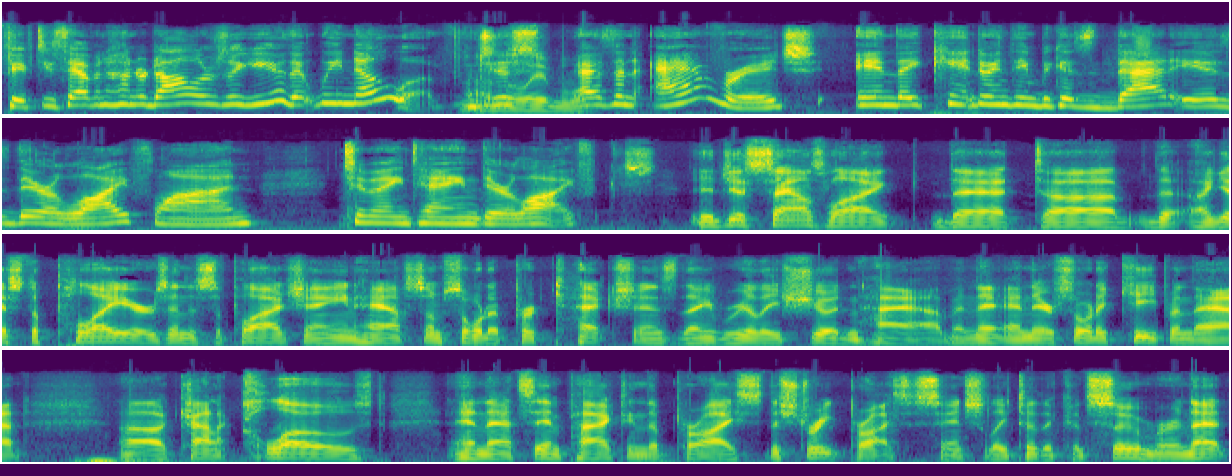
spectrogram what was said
Fifty-seven hundred dollars a year that we know of, just as an average, and they can't do anything because that is their lifeline to maintain their life. It just sounds like that. Uh, the, I guess the players in the supply chain have some sort of protections they really shouldn't have, and they, and they're sort of keeping that uh, kind of closed, and that's impacting the price, the street price, essentially to the consumer, and that.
